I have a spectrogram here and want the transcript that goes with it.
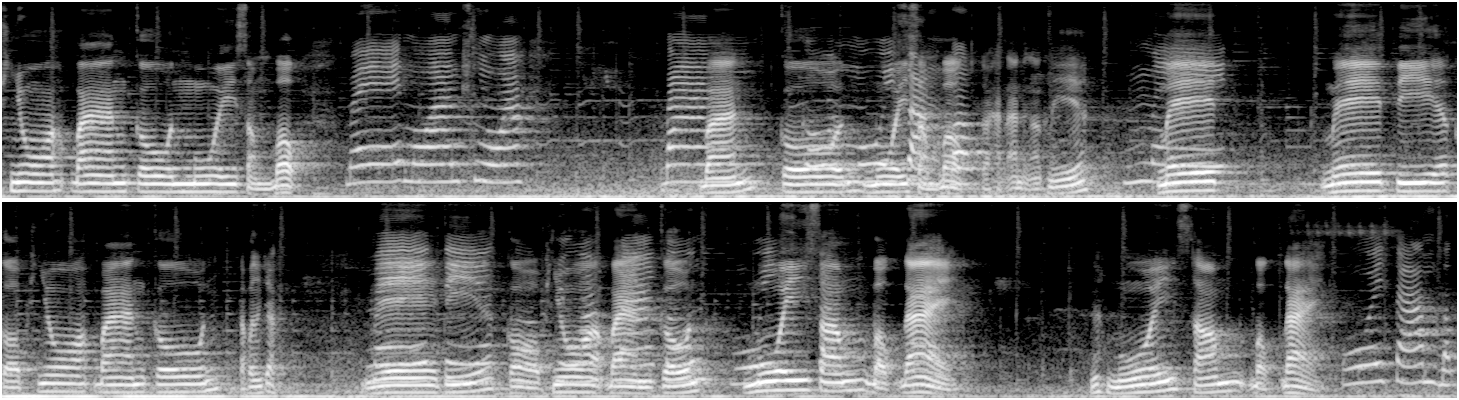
ភ្ញាស់បានកូនមួយសម្បុកមេមន់ភ្ញាស់បានបានកូនមួយសម្បុកតើហាត់អានទាំងអស់គ្នា មេមេទាក៏ភ្ញាស់បានកូនតើប៉ុណ្្នឹងចាស់មេទាក៏ភ្ញាស់បានកូនមួយសំបុកដែរណាមួយសំបុកដែរមួយសំបុក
